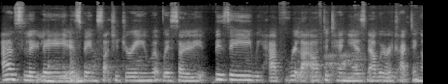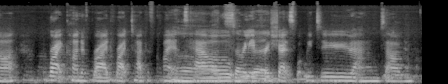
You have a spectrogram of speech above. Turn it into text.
absolutely. It's been such a dream. We're so busy. We have like after ten years now, we're attracting our right kind of bride, right type of clientele. Oh, so really good. appreciates what we do and. Um,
